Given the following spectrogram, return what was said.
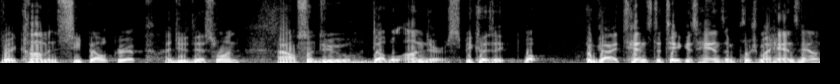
Very common seatbelt grip. I do this one. I also do double unders because it, well, the guy tends to take his hands and push my hands down,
